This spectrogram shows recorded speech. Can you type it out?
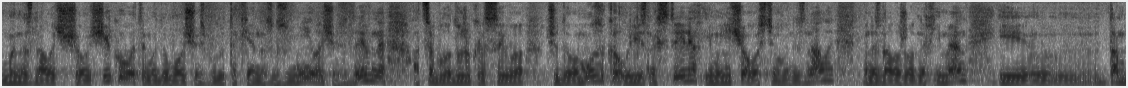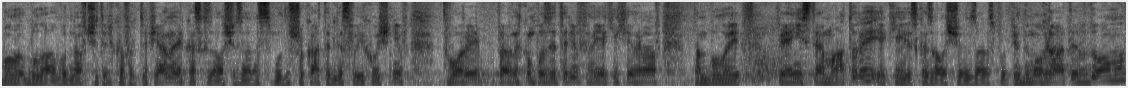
ми не знали, що очікувати. Ми думали, щось буде таке незрозуміле, щось дивне. А це була дуже красива, чудова музика у різних стилях, і ми нічого з цього не знали. Ми не знали жодних імен. І е, там була була одна вчителька фортепіано, яка сказала, що зараз буде шукати для своїх учнів твори певних композиторів, яких я грав. Там були піаністи-аматори, які сказали, що зараз підемо грати вдома.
